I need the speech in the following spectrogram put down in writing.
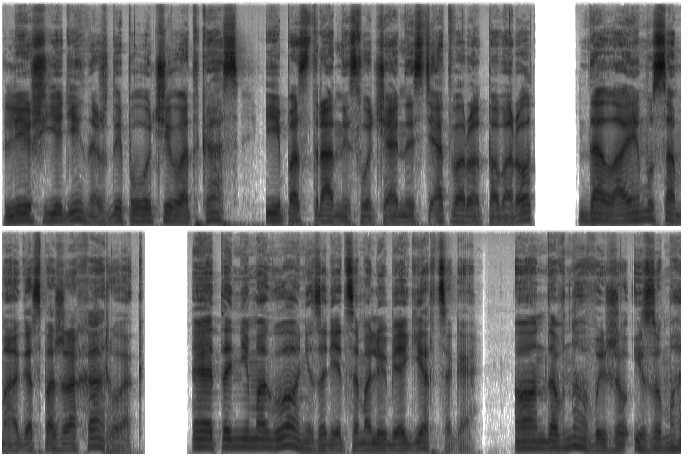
Лишь единожды получил отказ и по странной случайности отворот-поворот дала ему сама госпожа Харлок. Это не могло не задеть самолюбие герцога. Он давно выжил из ума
